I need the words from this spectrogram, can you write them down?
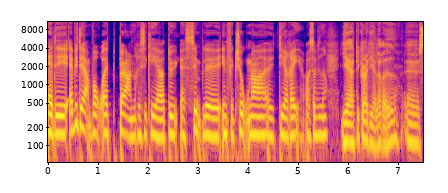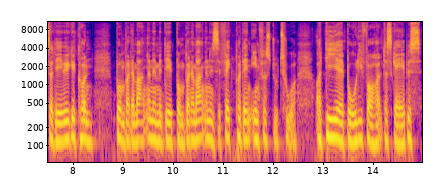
Er, det, er vi der, hvor at børn risikerer at dø af simple infektioner, diarré osv.? Ja, det gør de allerede. Så det er jo ikke kun bombardementerne, men det er bombardementernes effekt på den infrastruktur og de boligforhold, der skabes,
